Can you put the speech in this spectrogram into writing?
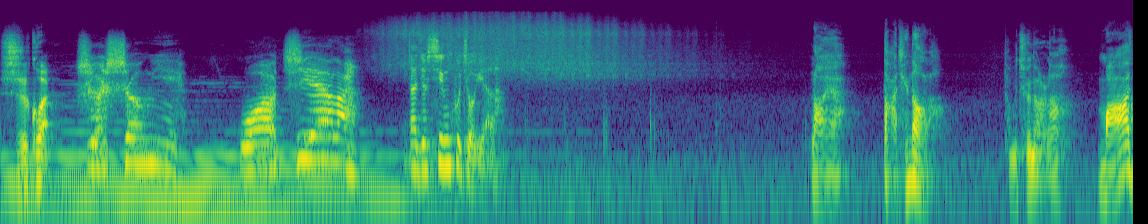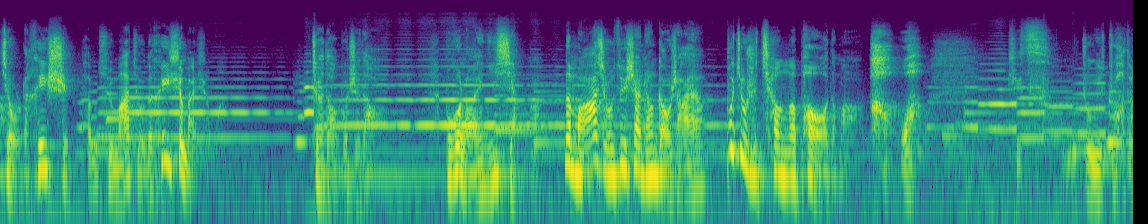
十块。这生意我接了。那就辛苦九爷了。老爷，打听到了，他们去哪儿了？马九的黑市。他们去马九的黑市买什么？这倒不知道。不过老爷，你想啊，那马九最擅长搞啥呀？不就是枪啊炮的吗？好啊，这次我们终于抓到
